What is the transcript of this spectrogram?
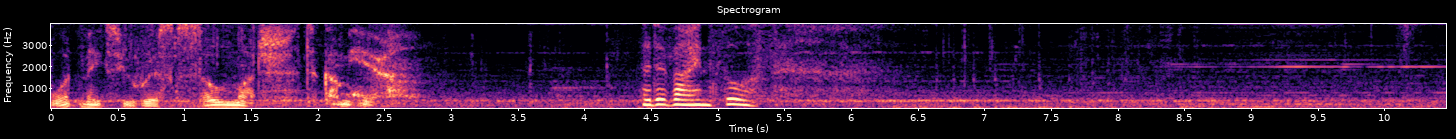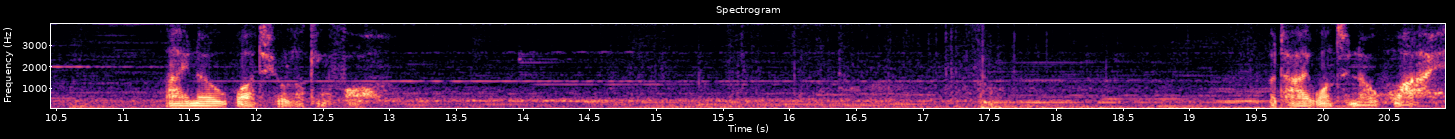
What makes you risk so much to come here? The divine source. I know what you're looking for. But I want to know why.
